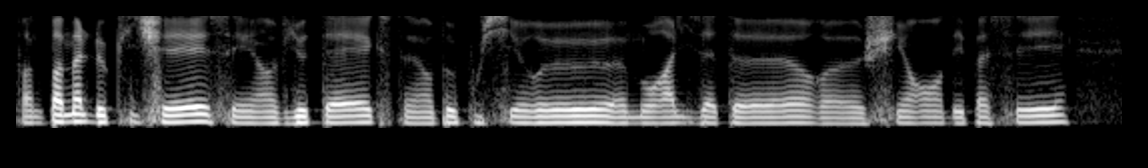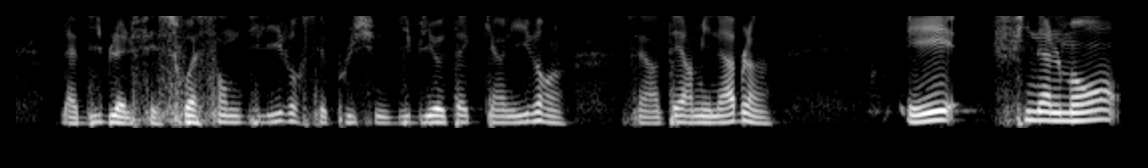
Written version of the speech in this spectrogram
enfin, pas mal de clichés. C'est un vieux texte, un peu poussiéreux, euh, moralisateur, euh, chiant, dépassé. La Bible, elle fait 70 livres, c'est plus une bibliothèque qu'un livre, c'est interminable. Et finalement,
